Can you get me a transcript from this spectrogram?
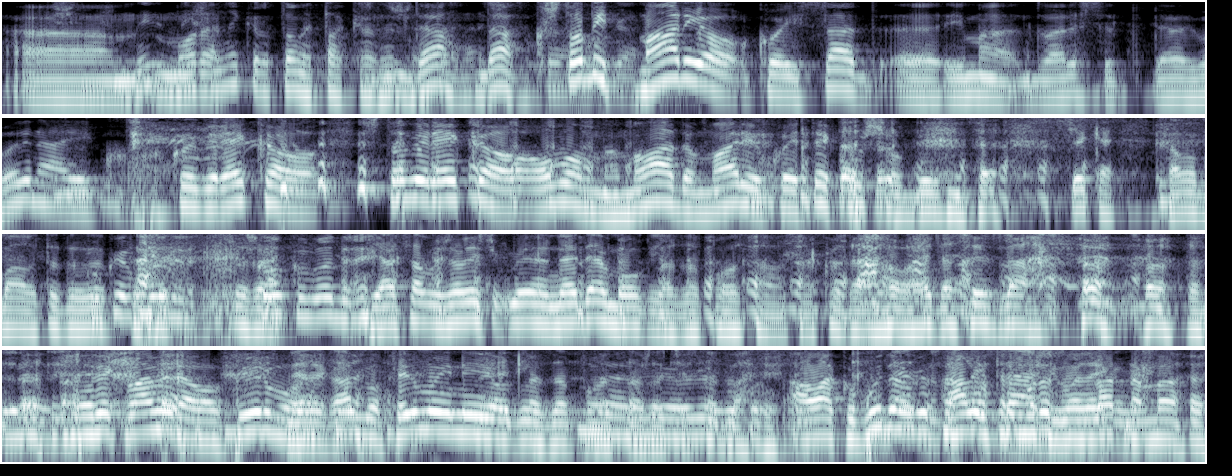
A, Ni- Nisam mora- nikad o tome tako razmišljao. da, da. je Što bi Mario koji sad e, ima 29 godina i ko- koji bi rekao, što bi rekao ovom mladom Mariju koji je tek ušao u biznis? Čekaj, samo malo. Koliko je godina? Ja samo želim reći, ne dajem mogla za posao, tako da, ovaj, da se zna. Ne reklamiramo firmu. Ne reklamimo firmu i ni oglas za posao, što Ne, će ne, sad. Ali ako bude Ne oglas znam, za ali posao, mora se tražimo zvat na.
